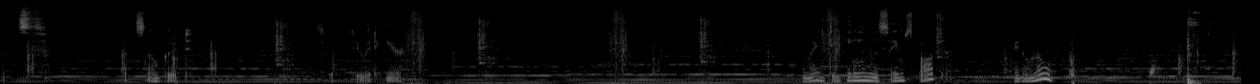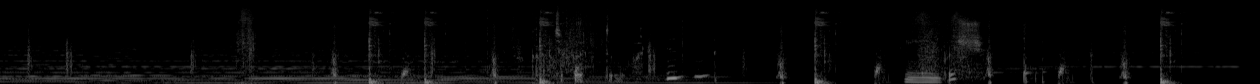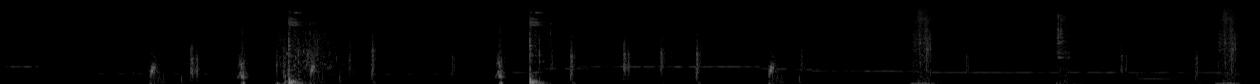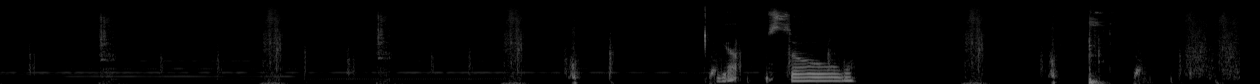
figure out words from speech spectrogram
That's, that's no good. Am I digging in the same spot? I don't know. So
